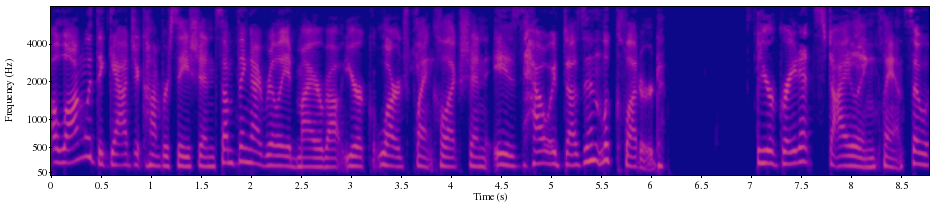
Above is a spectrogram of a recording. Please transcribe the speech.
Along with the gadget conversation, something I really admire about your large plant collection is how it doesn't look cluttered. You're great at styling plants. So,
